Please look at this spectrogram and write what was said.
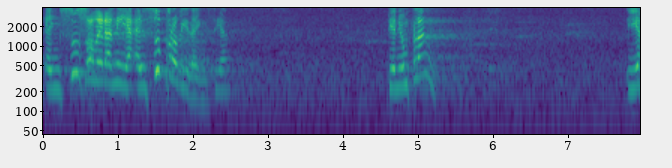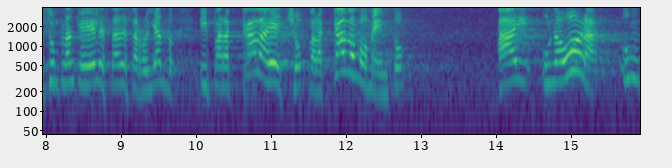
en su soberanía, en su providencia, tiene un plan. Y es un plan que Él está desarrollando. Y para cada hecho, para cada momento, hay una hora, un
